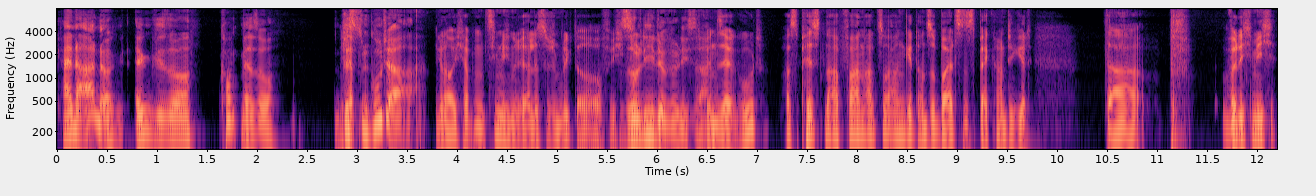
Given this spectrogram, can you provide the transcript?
Keine Ahnung. Irgendwie so, kommt mir so. Du Ich bist hab- ein guter. Genau, ich habe einen ziemlichen realistischen Blick darauf. Ich Solide, würde ich bin sagen. sehr gut, was Pistenabfahren also angeht. Und sobald es ins Backcountry geht, da pff, würde ich mich,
